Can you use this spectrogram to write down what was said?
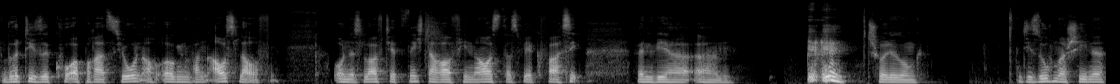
wird diese Kooperation auch irgendwann auslaufen. Und es läuft jetzt nicht darauf hinaus, dass wir quasi wenn wir, ähm, Entschuldigung, die Suchmaschine,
